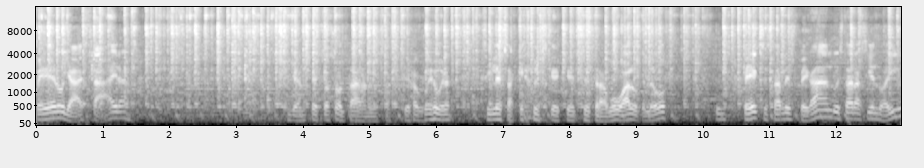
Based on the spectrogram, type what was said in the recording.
Pero ya está, era. Ya empezó a soltar, amigos. Ya, güey, era. Sí le saqué que, que se trabó algo, que luego un pex estarles pegando, estar haciendo ahí.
